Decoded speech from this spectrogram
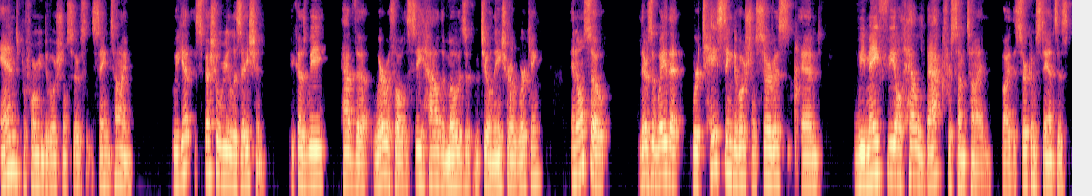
and performing devotional service at the same time, we get a special realization because we have the wherewithal to see how the modes of material nature are working. And also, there's a way that we're tasting devotional service and we may feel held back for some time by the circumstances,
